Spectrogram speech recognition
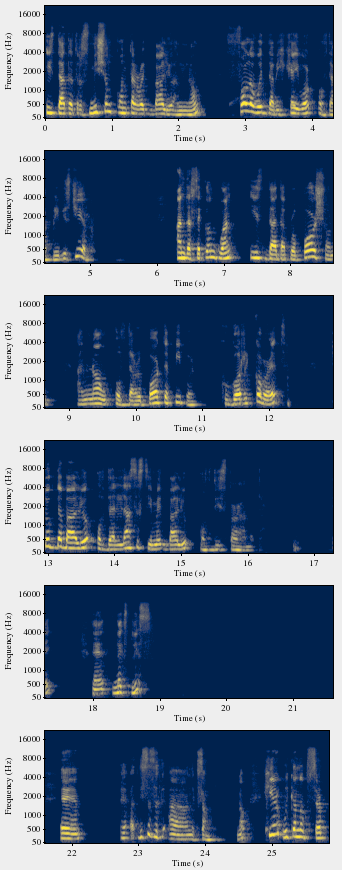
is that the transmission contact rate value unknown followed the behavior of the previous year. And the second one is that the proportion unknown of the reported people who got recovered took the value of the last estimate value of this parameter. Okay, uh, next please. Um, uh, this is a, uh, an example. No? Here we can observe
